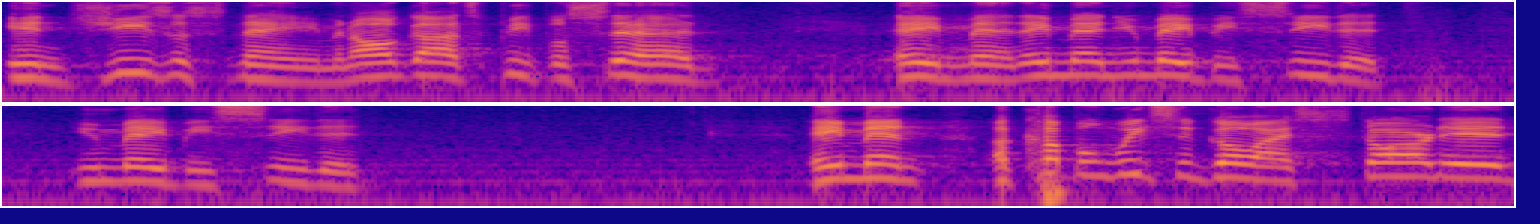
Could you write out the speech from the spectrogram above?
in Jesus' name. And all God's people said, Amen. Amen. You may be seated. You may be seated. Amen. A couple weeks ago, I started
